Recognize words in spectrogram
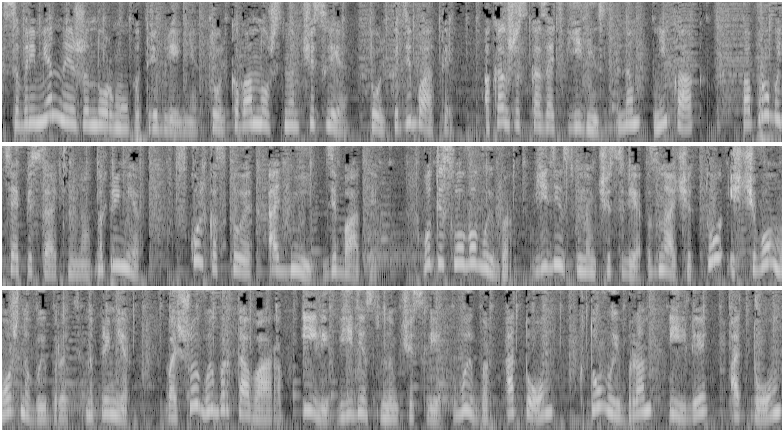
Современные же нормы употребления только во множественном числе, только дебаты. А как же сказать в единственном? Никак. Попробуйте описательно. Например, сколько стоят одни дебаты? Вот и слово «выбор» в единственном числе значит то, из чего можно выбрать. Например, большой выбор товаров. Или в единственном числе выбор о том, кто выбран, или о том,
